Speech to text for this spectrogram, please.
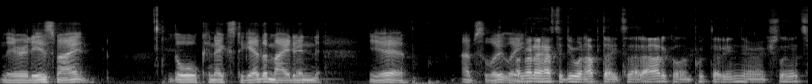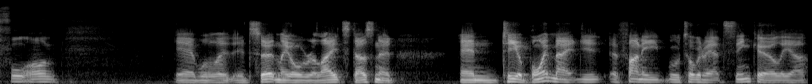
There it is, mate. It all connects together, mate. And yeah, absolutely. I'm going to have to do an update to that article and put that in there, actually. That's full on. Yeah, well, it, it certainly all relates, doesn't it? And to your point, mate, you, uh, funny, we were talking about sync earlier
